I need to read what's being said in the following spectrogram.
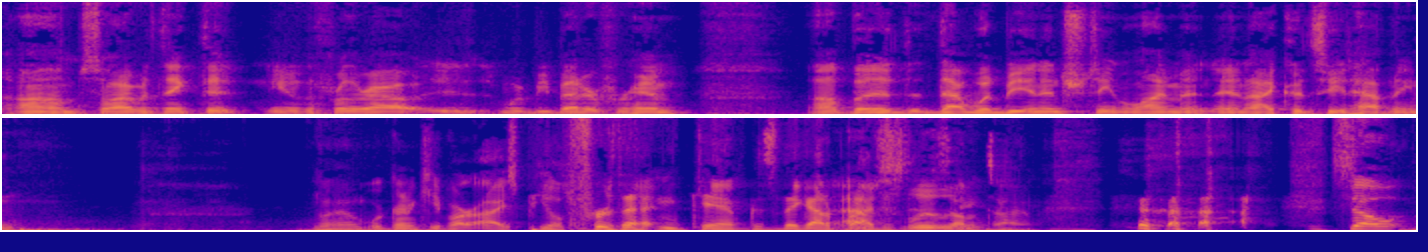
Um, so I would think that you know the further out is, would be better for him. Uh, but it, that would be an interesting alignment, and I could see it happening. Well, we're going to keep our eyes peeled for that in camp because they got to practice Absolutely. sometime. so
